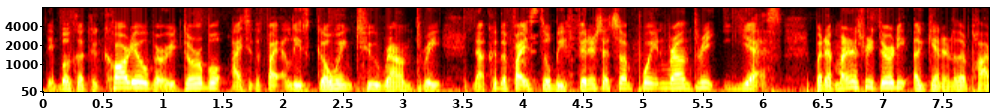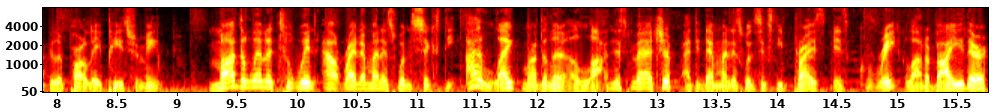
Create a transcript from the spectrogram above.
They both got good cardio, very durable. I see the fight at least going to round three. Now, could the fight still be finished at some point in round three? Yes. But at minus 330, again, another popular parlay piece for me. Magdalena to win outright at minus 160. I like Magdalena a lot in this matchup. I think that minus 160 price is great. A lot of value there.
